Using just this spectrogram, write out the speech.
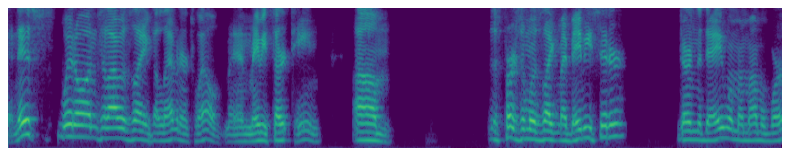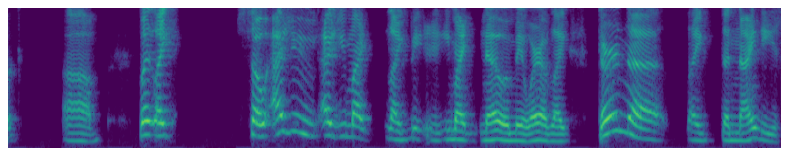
and this went on until I was like eleven or twelve, man, maybe thirteen. Um, this person was like my babysitter during the day when my mom would work. Uh, but like, so as you as you might like be you might know and be aware of like during the like the 90s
